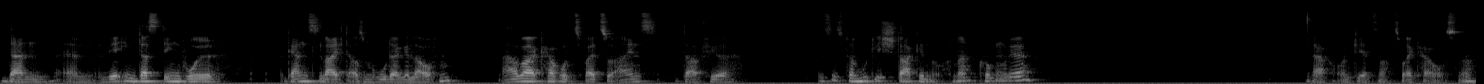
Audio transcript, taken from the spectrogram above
dann ähm, wäre ihm das Ding wohl ganz leicht aus dem Ruder gelaufen. Aber Karo 2 zu 1, dafür ist es vermutlich stark genug. Ne? Gucken wir. Ja, und jetzt noch zwei Karos. Ne?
